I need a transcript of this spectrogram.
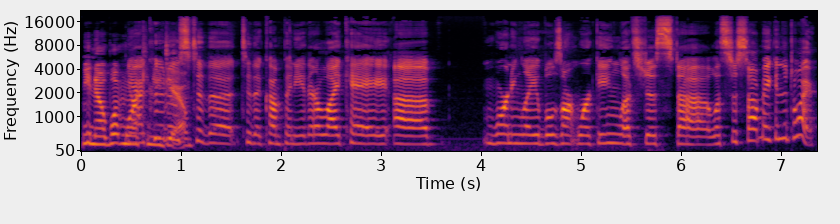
you know, what more yeah, can you do? to the to the company. They're like, hey, uh, warning labels aren't working. Let's just uh, let's just stop making the toy.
